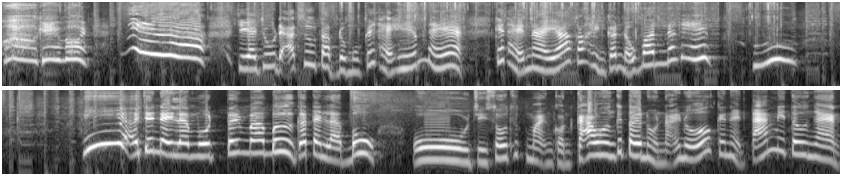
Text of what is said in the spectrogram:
Wow, game ơi. Yeah. Chị Hà Chu đã sưu tập được một cái thẻ hiếm nè. Cái thẻ này á có hình cân đậu vân đó các em. Uh. Ý, ở trên này là một tên ma bư có tên là Bu. Ồ, chỉ số sức mạnh còn cao hơn cái tên hồi nãy nữa. Cái này 84 ngàn.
